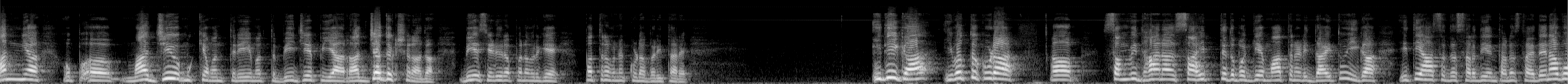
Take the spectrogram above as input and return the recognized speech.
ಮಾನ್ಯ ಉಪ ಮಾಜಿ ಮುಖ್ಯಮಂತ್ರಿ ಮತ್ತು ಬಿ ಜೆ ಪಿಯ ರಾಜ್ಯಾಧ್ಯಕ್ಷರಾದ ಬಿ ಎಸ್ ಯಡಿಯೂರಪ್ಪನವರಿಗೆ ಪತ್ರವನ್ನು ಕೂಡ ಬರೀತಾರೆ. ಇದೀಗ ಇವತ್ತು ಕೂಡ ಸಂವಿಧಾನ ಸಾಹಿತ್ಯದ ಬಗ್ಗೆ ಮಾತನಾಡಿದ್ದಾಯಿತು. ಈಗ ಇತಿಹಾಸದ ಸರದಿ ಅಂತ ಅನಿಸ್ತಾ ಇದೆ. ನಾವು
